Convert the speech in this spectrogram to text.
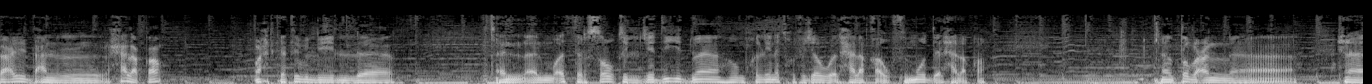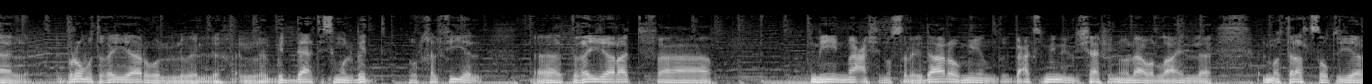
بعيد عن الحلقة واحد كاتب لي المؤثر الصوتي الجديد ما هو مخليني ادخل في جو الحلقة أو في mood الحلقة. طبعا آه، إحنا البرومو تغير وال pads يسموه ال pad أو الخلفيه آه، تغيرت ف مين ما عشان نص الإدارة ومين بالعكس مين اللي شايف إنه لا والله المؤثرات الصوتية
